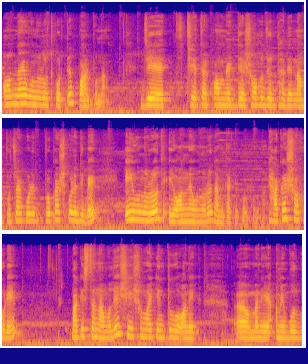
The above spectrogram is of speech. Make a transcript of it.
অন্যায় অনুরোধ করতে পারব না যে, সে তার কমরেডদের, সহযোদ্ধাদের নাম প্রচার করে, প্রকাশ করে দিবে। এই অনুরোধ, এই অন্যায় অনুরোধ আমি তাকে করব না। ঢাকা শহরে পাকিস্তান আমলে সেই সময় কিন্তু অনেক মানে আমি বলব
